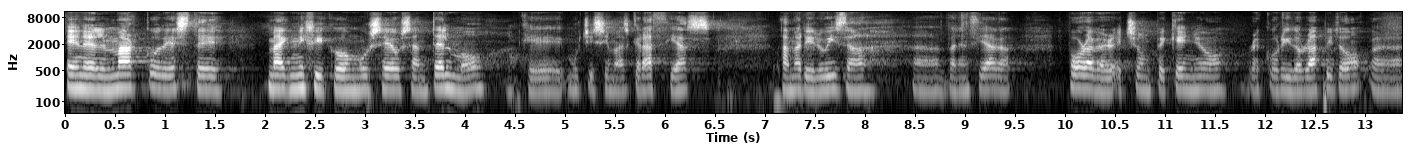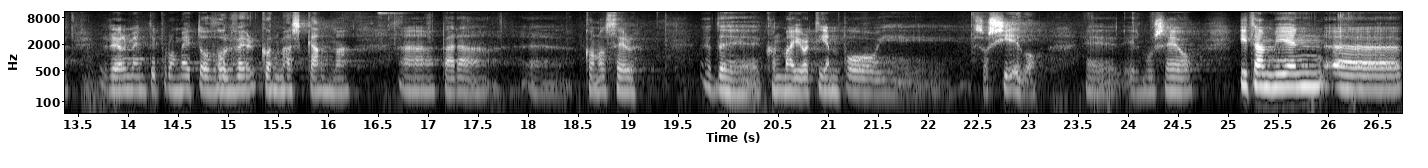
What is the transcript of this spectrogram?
en el marco de este magnífico Museo San Telmo, que muchísimas gracias a María Luisa Valenciaga por haber hecho un pequeño recorrido rápido. Ah, realmente prometo volver con más calma ah, para conocer con mayor tiempo y sosiego eh, el museo. Y también eh,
